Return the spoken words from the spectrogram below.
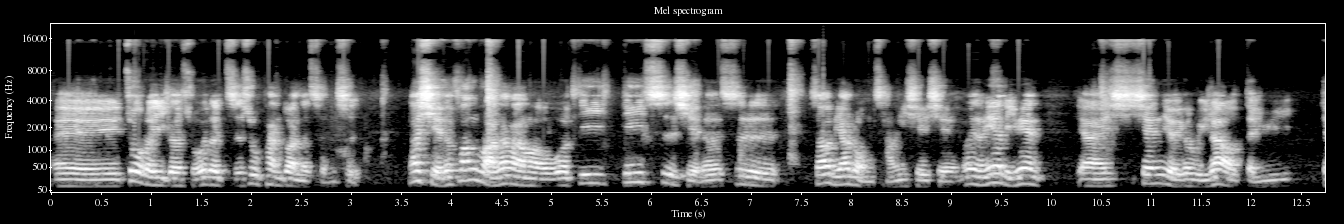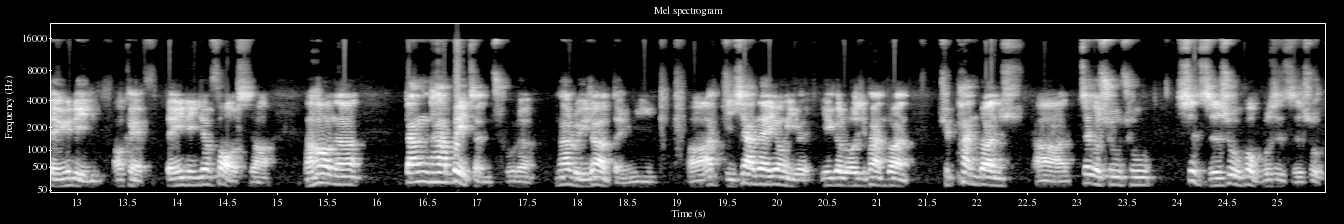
诶做了一个所谓的指数判断的程式。那写的方法当然哈，我第一第一次写的是稍微比较冗长一些些，为什么？因为里面。呃，先有一个 result 等于等于零，OK，等于零就 false 啊。然后呢，当它被整除了，那 result 等于一啊。底下再用一个一个逻辑判断去判断啊，这个输出是质数或不是质数。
